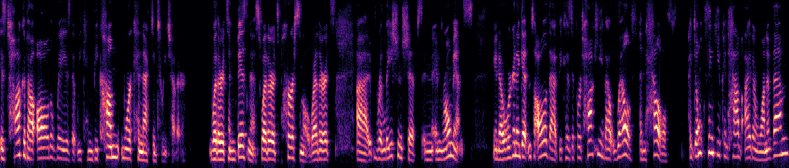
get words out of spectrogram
is talk about all the ways that we can become more connected to each other, whether it's in business, whether it's personal, whether it's uh, relationships and, and romance. You know, we're going to get into all of that because if we're talking about wealth and health, I don't think you can have either one of them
